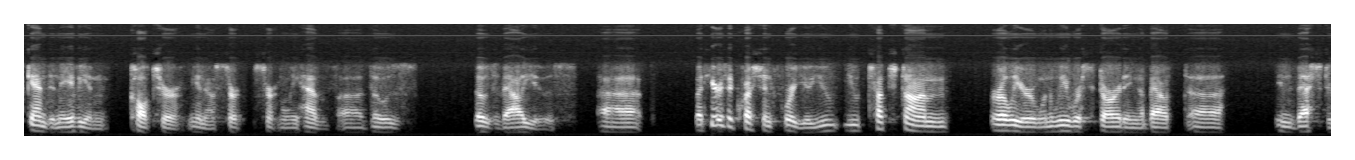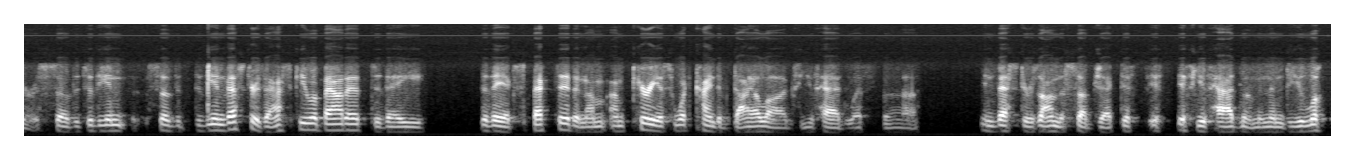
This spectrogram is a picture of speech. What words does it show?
Scandinavian culture, you know, cer- certainly have uh, those those values. but here's a question for you. You you touched on earlier when we were starting about investors. So do the so do the investors ask you about it? Do they do they expect it? And I'm I'm curious what kind of dialogues you've had with uh, investors on the subject, if if if you've had them, and then do you look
